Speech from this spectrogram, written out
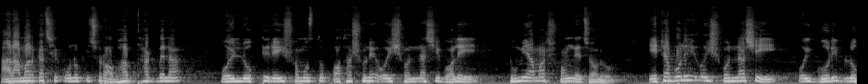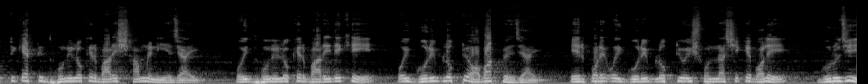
আর আমার কাছে কোনো কিছুর অভাব থাকবে না? ওই লোকটির এই সমস্ত কথা শুনে ওই সন্ন্যাসী বলে, তুমি আমার সঙ্গে চলো। এটা বলেই ওই সন্ন্যাসী ওই গরিব লোকটিকে একটি ধনী লোকের বাড়ির সামনে নিয়ে যায়। ওই ধনী লোকের বাড়ি দেখে ওই গরিব লোকটি অবাক হয়ে যায়। এরপরে ওই গরিব লোকটি ওই সন্ন্যাসীকে বলে, গুরুজি,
